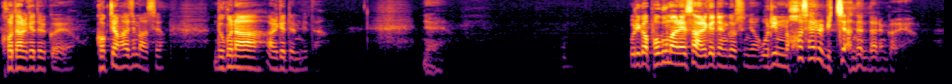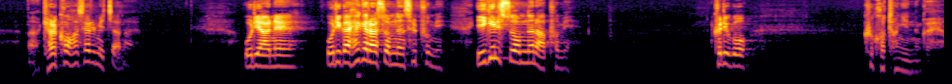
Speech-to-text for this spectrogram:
곧 알게 될 거예요. 걱정하지 마세요. 누구나 알게 됩니다. 예. 우리가 복음 안에서 알게 된 것은요, 우리는 허세를 믿지 않는다는 거예요. 아, 결코 허세를 믿지 않아요. 우리 안에 우리가 해결할 수 없는 슬픔이, 이길 수 없는 아픔이, 그리고 그 고통이 있는 거예요.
